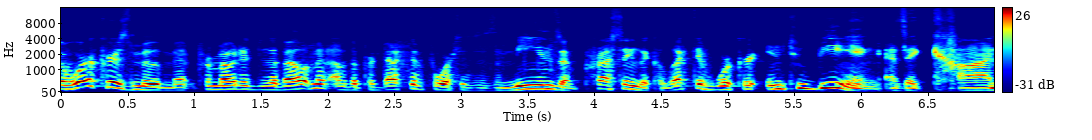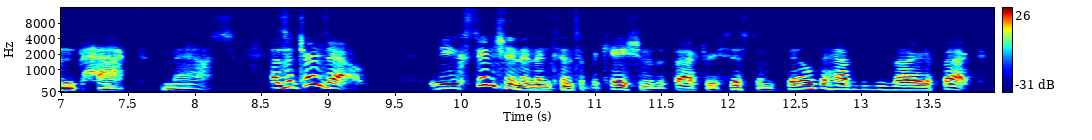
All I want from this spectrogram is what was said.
The workers' movement promoted the development of the productive forces as a means of pressing the collective worker into being as a compact mass. As it turns out, the extension and intensification of the factory system failed to have the desired effect.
